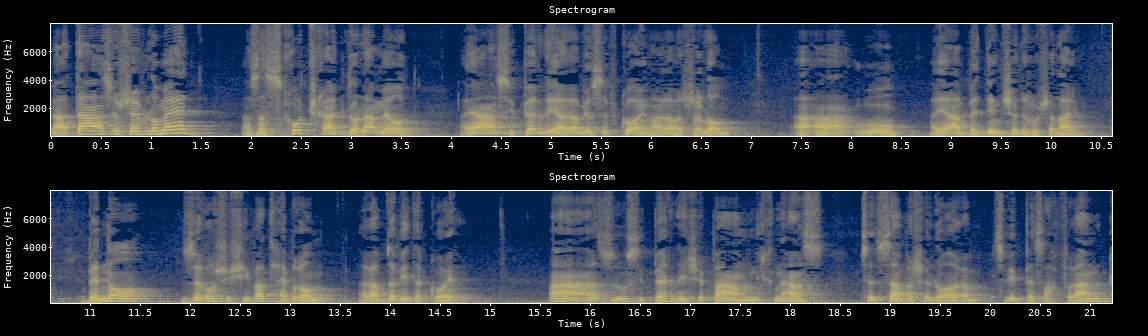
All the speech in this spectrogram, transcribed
ואתה אז יושב לומד. אז הזכות שלך גדולה מאוד. היה, סיפר לי הרב יוסף כהן, עליו השלום, הוא היה בדין של ירושלים. בנו זה ראש ישיבת חברון, הרב דוד הכהן. אז הוא סיפר לי שפעם הוא נכנס אצל סבא שלו, הרב צבי פסח פרנק,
